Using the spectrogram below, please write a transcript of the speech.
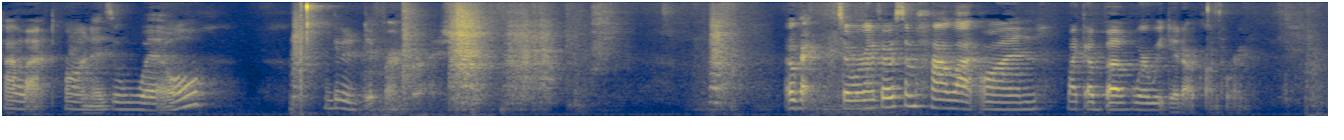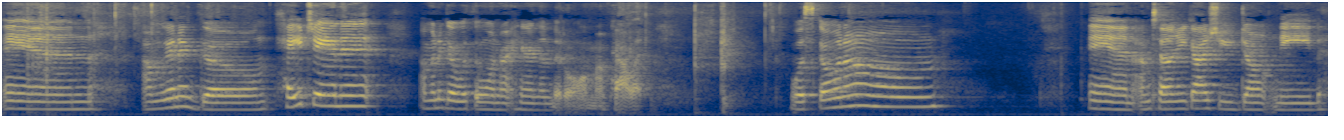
highlight on as well. I'll get a different brush. Okay, so we're gonna throw some highlight on like above where we did our contouring. And I'm gonna go, hey Janet, I'm gonna go with the one right here in the middle on my palette. What's going on? And I'm telling you guys, you don't need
